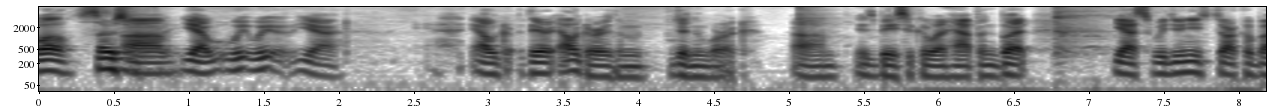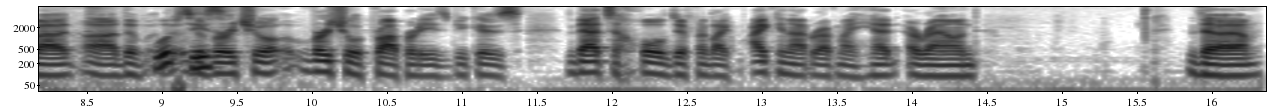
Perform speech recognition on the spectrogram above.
well So swiftly. um, yeah we, we yeah their algorithm didn't work um, is basically what happened but yes we do need to talk about uh, the, the, virtual virtual properties because that's a whole different like i cannot wrap my head around the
